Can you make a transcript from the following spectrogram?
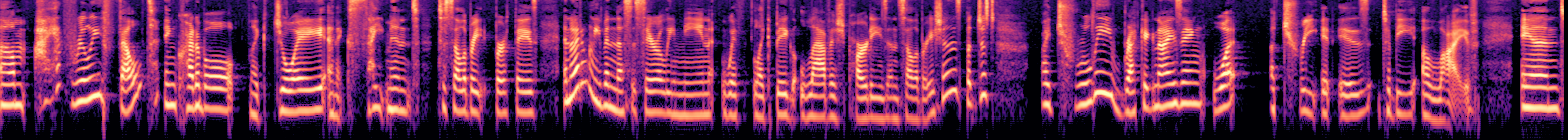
um, I have really felt incredible like joy and excitement to celebrate birthdays. And I don't even necessarily mean with like big lavish parties and celebrations, but just by truly recognizing what a treat it is to be alive. And,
